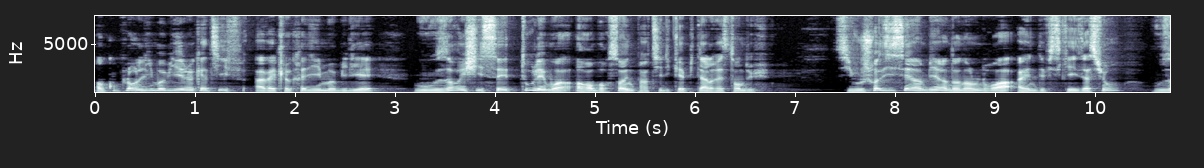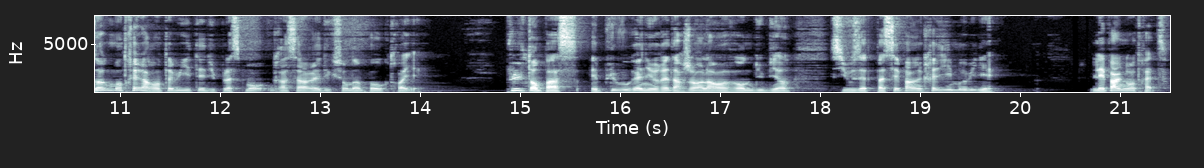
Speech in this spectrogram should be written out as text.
En couplant l'immobilier locatif avec le crédit immobilier, vous vous enrichissez tous les mois en remboursant une partie du capital restant dû. Si vous choisissez un bien donnant le droit à une défiscalisation, vous augmenterez la rentabilité du placement grâce à la réduction d'impôts octroyés. Plus le temps passe, et plus vous gagnerez d'argent à la revente du bien si vous êtes passé par un crédit immobilier. L'épargne retraite.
